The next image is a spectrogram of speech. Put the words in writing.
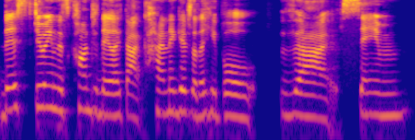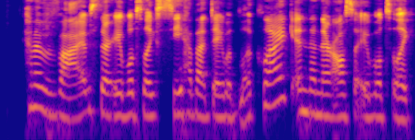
this doing this content day like that kind of gives other people that same kind of vibes. They're able to like see how that day would look like. And then they're also able to like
